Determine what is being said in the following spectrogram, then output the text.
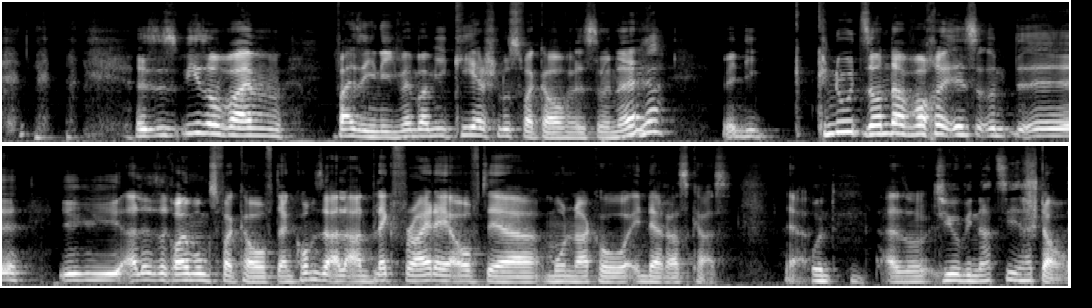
Es ist wie so beim, weiß ich nicht, wenn beim Ikea Schlussverkauf ist, so, ne? Ja. Wenn die Knut-Sonderwoche ist und äh, irgendwie alles Räumungsverkauf, dann kommen sie alle an Black Friday auf der Monaco in der Raskas. Ja. Und also, Giovinazzi hat, Stau.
